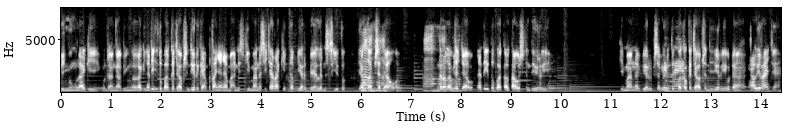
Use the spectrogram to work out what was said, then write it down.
bingung lagi udah nggak bingung lagi. Nanti itu bakal kejawab sendiri kayak pertanyaannya mbak Anis gimana sih cara kita biar balance gitu? Ya aku nggak bisa jawab. Beneran nggak bisa jawab. Nanti itu bakal tahu sendiri. Gimana biar bisa balance itu bakal kejawab sendiri. Udah ngalir aja.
